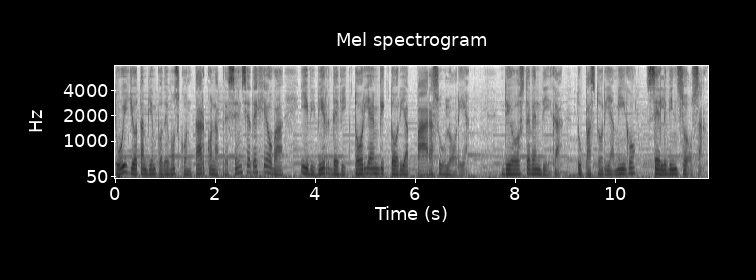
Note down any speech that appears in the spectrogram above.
Tú y yo también podemos contar con la presencia de Jehová y vivir de victoria en victoria para su gloria. Dios te bendiga tu pastor y amigo Selvin Sosa.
